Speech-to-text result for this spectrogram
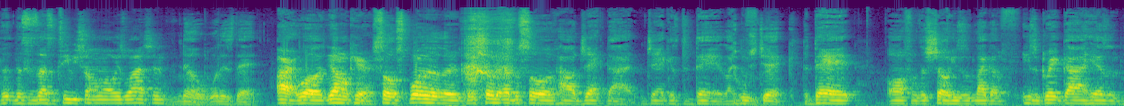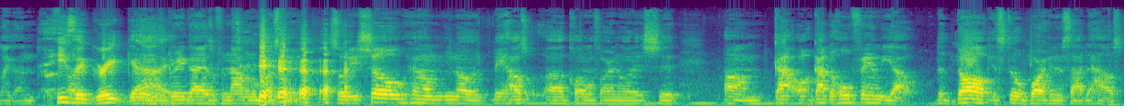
Th- This Is Us, a TV show I'm always watching. No. What is that? All right, well, y'all don't care. So, spoiler alert: they show the episode of how Jack died. Jack is the dad. Like Who's Jack? The dad off of the show. He's like a he's a great guy. He has a, like a He's a great yeah, guy. he's a great guy. He's a phenomenal wrestler. so they show him, you know, they house uh, caught on fire and all that shit. Um, got got the whole family out. The dog is still barking inside the house.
